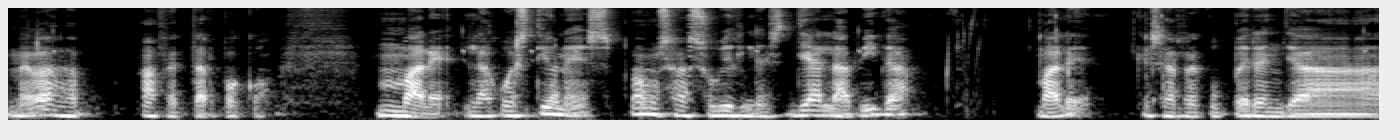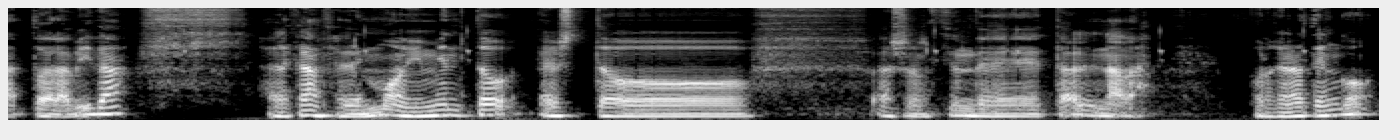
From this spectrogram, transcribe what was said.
me va a afectar poco. Vale, la cuestión es, vamos a subirles ya la vida, ¿vale? Que se recuperen ya toda la vida. Alcance de movimiento. Esto... Absorción de tal, nada. Porque no tengo.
